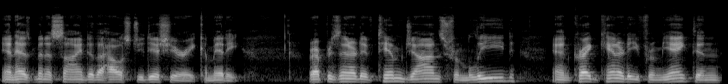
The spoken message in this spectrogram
and has been assigned to the House Judiciary Committee. Representative Tim Johns from Lead and Craig Kennedy from Yankton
